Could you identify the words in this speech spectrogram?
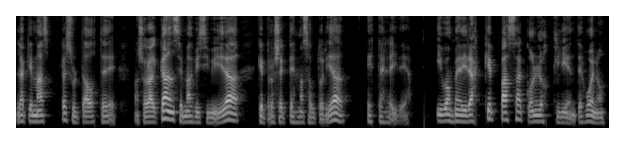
la que más resultados te dé. Mayor alcance, más visibilidad, que proyectes más autoridad. Esta es la idea. Y vos me dirás, ¿qué pasa con los clientes? Bueno,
